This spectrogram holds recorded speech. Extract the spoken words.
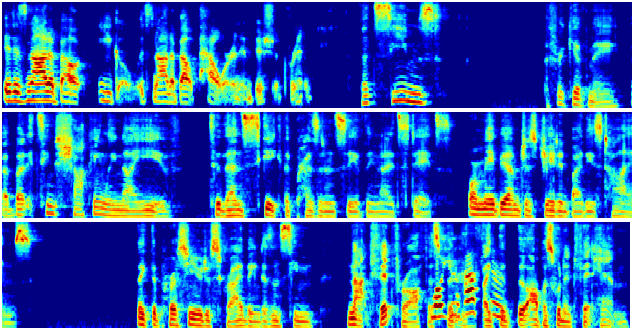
It is not about ego. It's not about power and ambition for him. That seems forgive me, uh, but it seems shockingly naive to then seek the presidency of the United States. Or maybe I'm just jaded by these times. Like the person you're describing doesn't seem not fit for office, well, but like to, the, the office wouldn't fit him.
